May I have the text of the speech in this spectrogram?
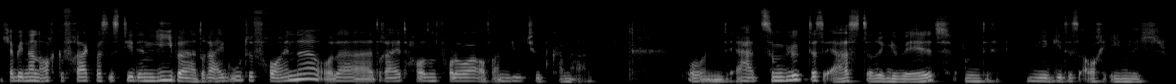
ich habe ihn dann auch gefragt, was ist dir denn lieber, drei gute Freunde oder 3000 Follower auf einem YouTube-Kanal? Und er hat zum Glück das Erstere gewählt und mir geht es auch ähnlich.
